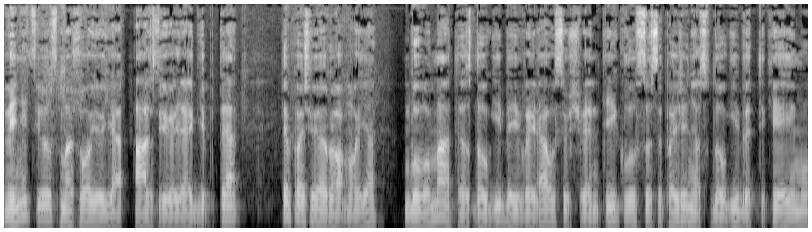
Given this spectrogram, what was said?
Vinicijus mažojoje Azijoje Egipte ir pačioje Romoje buvo matęs daugybę įvairiausių šventyklų, susipažinęs su daugybė tikėjimų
